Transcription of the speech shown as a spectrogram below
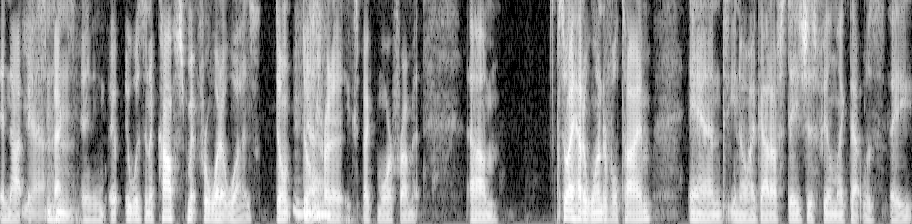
and not Yeah. expect anything. It, it was an accomplishment for what it was. Don't, don't Yeah. try to expect more from it. Um, so I had a wonderful time, and you know I got off stage just feeling like that was a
